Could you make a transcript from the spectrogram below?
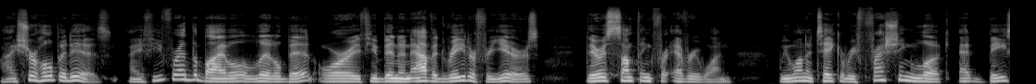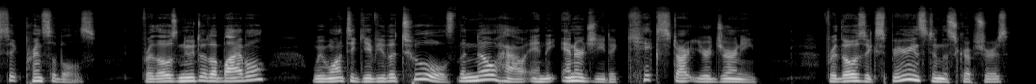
I sure hope it is. If you've read the Bible a little bit, or if you've been an avid reader for years, there is something for everyone. We want to take a refreshing look at basic principles. For those new to the Bible, we want to give you the tools, the know how, and the energy to kickstart your journey. For those experienced in the scriptures,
